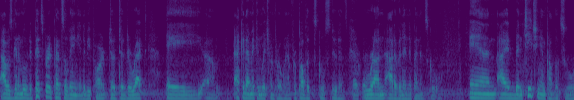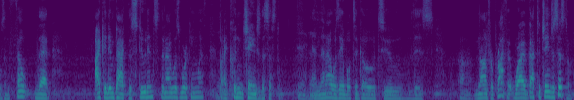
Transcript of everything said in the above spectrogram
I was going to move to Pittsburgh, Pennsylvania, to be part to, to direct a um, academic enrichment program for public school students Okay. run out of an independent school. And I had been teaching in public schools and felt that I could impact the students that I was working with, but I couldn't change the system. And then I was able to go to this uh, non for profit where I got to change the system.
